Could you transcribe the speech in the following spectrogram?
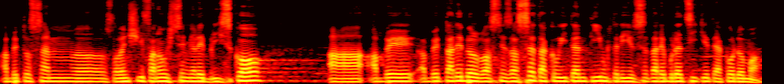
aby to sem eh, slovenští fanoušci měli blízko a aby, aby tady byl vlastně zase takový ten tým, který se tady bude cítit jako doma.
